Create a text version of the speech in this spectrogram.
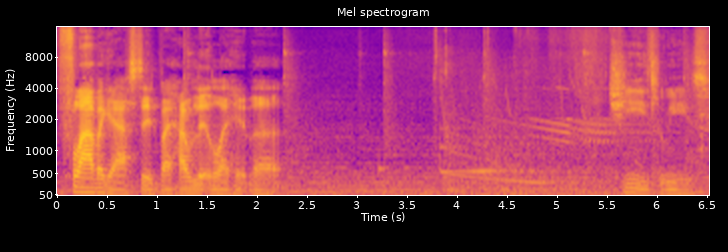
flabbergasted by how little I hit that. Jeez Louise.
